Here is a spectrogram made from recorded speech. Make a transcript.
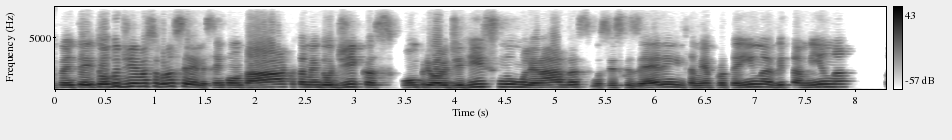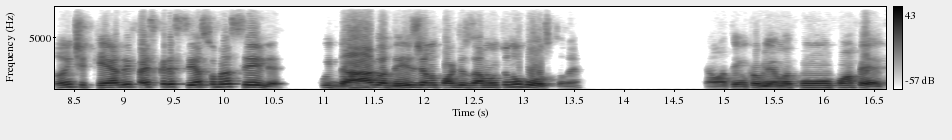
Eu pentei todo dia minha sobrancelha, sem contar que eu também dou dicas. Compre óleo de rícino, mulherada, se vocês quiserem. Ele também é proteína, vitamina, anti-queda e faz crescer a sobrancelha cuidado, a Daisy já não pode usar muito no rosto, né? Ela tem um problema com, com a pele.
